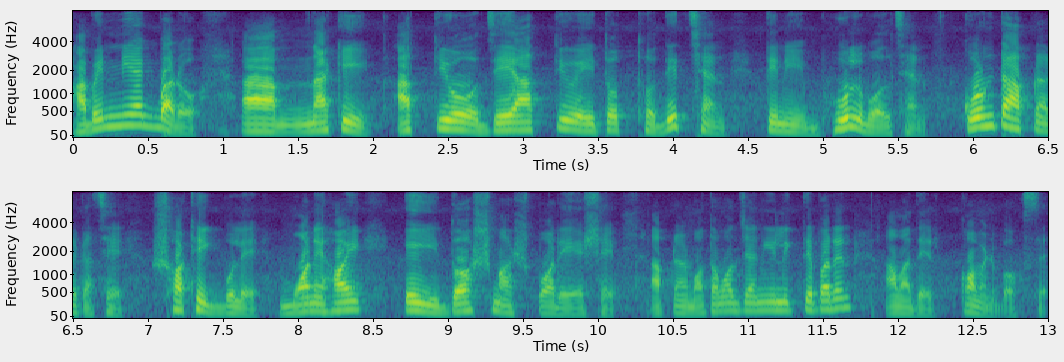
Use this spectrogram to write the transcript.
ভাবেননি একবারও? নাকি আত্মীয়, যে আত্মীয় এই তথ্য দিচ্ছেন, তিনি ভুল বলছেন? কোনটা আপনার কাছে সঠিক বলে মনে হয় এই দশ মাস পরে এসে? আপনার মতামত জানিয়ে লিখতে পারেন আমাদের কমেন্ট বক্সে।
